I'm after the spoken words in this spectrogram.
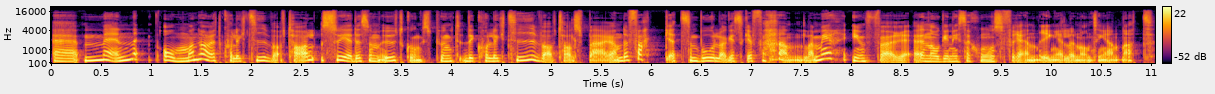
Eh, men om man har ett kollektivavtal så är det som utgångspunkt det kollektivavtalsbärande facket som bolaget ska förhandla med inför en organisationsförändring eller någonting annat.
